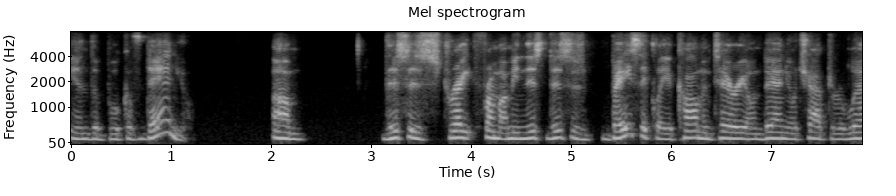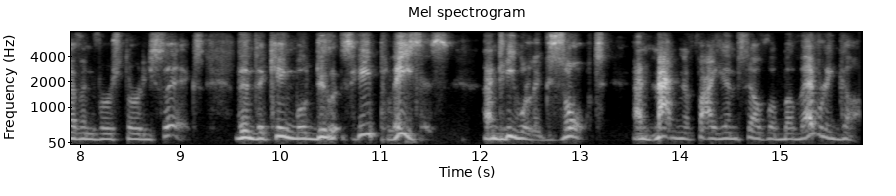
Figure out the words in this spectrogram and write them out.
in the book of Daniel. Um, this is straight from i mean this this is basically a commentary on daniel chapter 11 verse 36 then the king will do as he pleases and he will exalt and magnify himself above every god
